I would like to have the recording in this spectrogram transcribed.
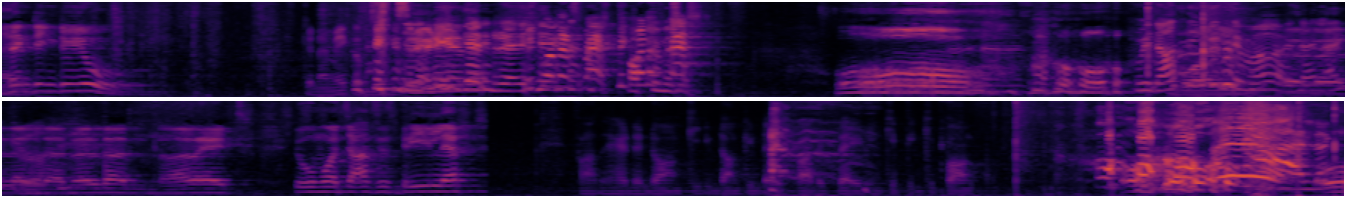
I- Presenting to you. Can I make a big He's ready. he's getting ready. Pick one and smash. Pick one and Optimism. smash. Oh. Without thinking too much. Well I done, like it. well done, well done. All right. Two more chances, three left. Father had a donkey. Donkey died. Father cried. Inky pinky ponk. Ah, lucky.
